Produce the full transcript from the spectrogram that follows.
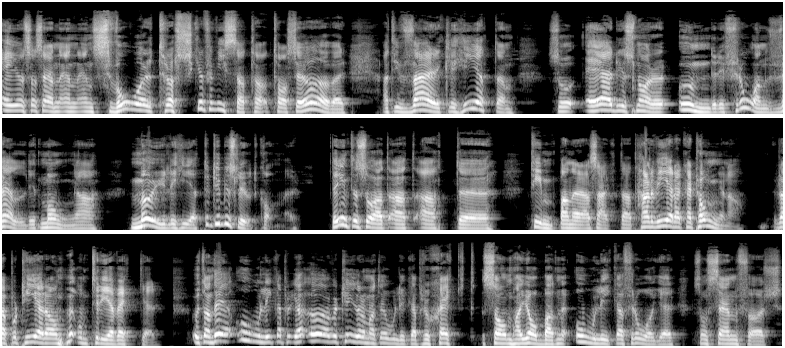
är ju så att säga en, en svår tröskel för vissa att ta, ta sig över, att i verkligheten så är det ju snarare underifrån väldigt många möjligheter till beslut kommer. Det är inte så att, att, att eh, Timpan har sagt att halvera kartongerna. Rapportera om, om tre veckor. Utan det är olika, jag är övertygad om att det är olika projekt som har jobbat med olika frågor som sen förs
